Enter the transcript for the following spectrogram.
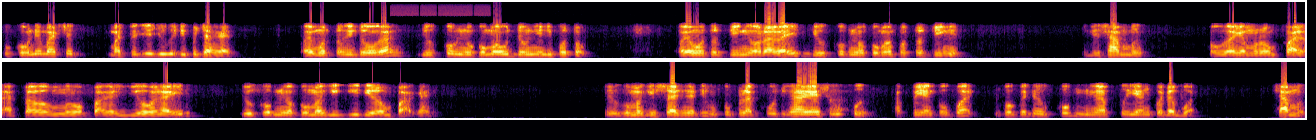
hukum dia macam mata dia juga dipecahkan. Orang yang motong hidung orang, dihukum dengan hukuman hidungnya dipotong. Orang yang motong tinggi orang lain, dihukum dengan hukuman potong tinggi. Jadi sama orang yang merompal atau merompakkan gigi orang lain, dihukum dengan hukuman gigi dirompakkan. Hukuman kisah nanti hukum pelaku dengan yang serupa. Apa yang kau buat, kau kena hukum dengan apa yang kau dah buat. Sama.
